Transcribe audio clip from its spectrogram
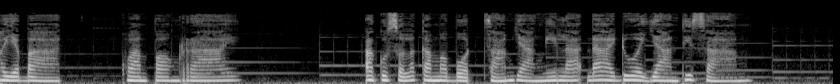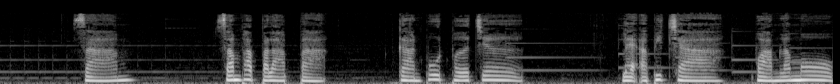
พยาบาท ความปองร้าย อกุศลกรรมบทสามอย่างนี้ละได้ด้วยยานที่สาม 3. สัมผัสปลาปะ การพูดเพ้อเจ้อและอภิชา ความละโมบ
